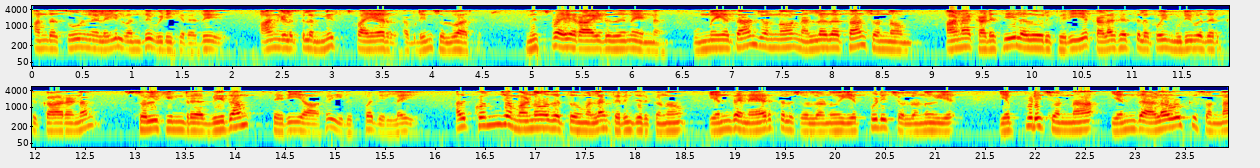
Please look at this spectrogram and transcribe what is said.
அந்த சூழ்நிலையில் வந்து விடுகிறது. ஆங்கிலத்துல மிஸ் ஃபயர் அப்படின்னு சொல்வார்கள் மிஸ் ஃபயர் ஆயிடுதுன்னு என்ன? உண்மையத்தான் சொன்னோம் நல்லதைத்தான் சொன்னோம். ஆனா கடைசியில் அது ஒரு பெரிய கழகத்துல போய் முடிவதற்கு காரணம் சொல்கின்ற விதம் சரியாக இருப்பதில்லை. அது கொஞ்சம் மனோதத்துவம் எல்லாம் தெரிஞ்சிருக்கணும். எந்த நேரத்துல சொல்லணும் எப்படி சொல்லணும் எப்படி சொன்னா எந்த அளவுக்கு சொன்னா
